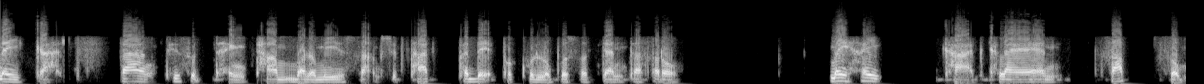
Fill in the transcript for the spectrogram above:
ในการสร้างที่สุดแห่งธรรมบารมีสามสิบทัศพระเดชพระคุณหลวงปู่สดจันทสโร ไม่ให้ขาดแคลน ทรัพย์ สม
